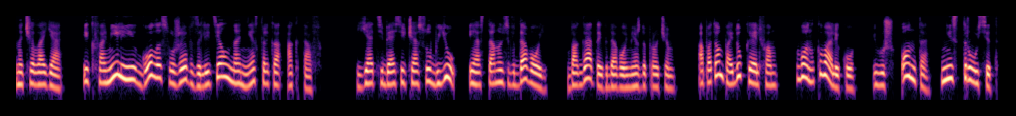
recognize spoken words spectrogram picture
начала я, и к фамилии голос уже взлетел на несколько октав. Я тебя сейчас убью и останусь вдовой, богатой вдовой, между прочим. А потом пойду к эльфам, вон к Валику, и уж он-то не струсит.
